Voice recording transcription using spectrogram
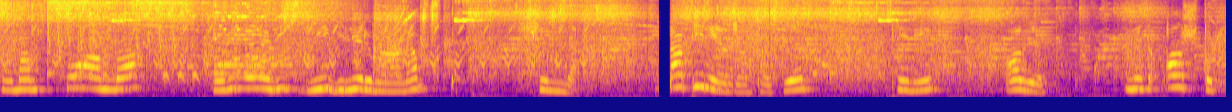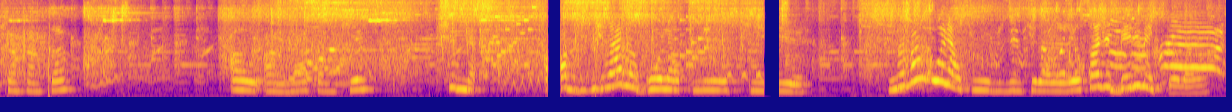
Tamam son anda geri yemedik diyebilirim yani. Şimdi ben Penny'e vereceğim Penny. Abi. Neyse al şu topu sen kanka. Al aynen sanki. Şimdi abi bizimkiler de gol atmıyor ki. Neden gol atmıyor bizimkiler ya? Sadece beni bekliyorlar.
